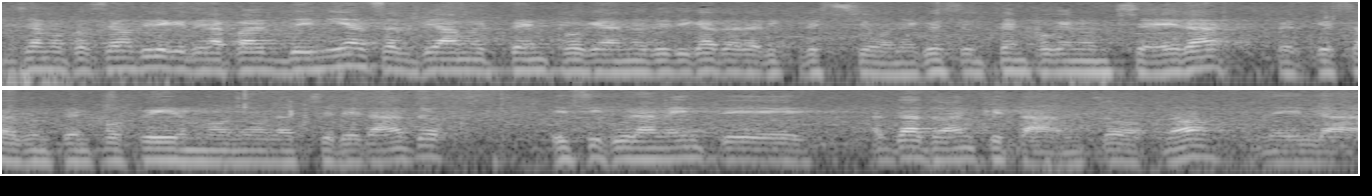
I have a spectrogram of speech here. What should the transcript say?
diciamo, possiamo dire che della pandemia salviamo il tempo che hanno dedicato alla riflessione, questo è un tempo che non c'era perché è stato un tempo fermo, non accelerato e sicuramente ha dato anche tanto no? nella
